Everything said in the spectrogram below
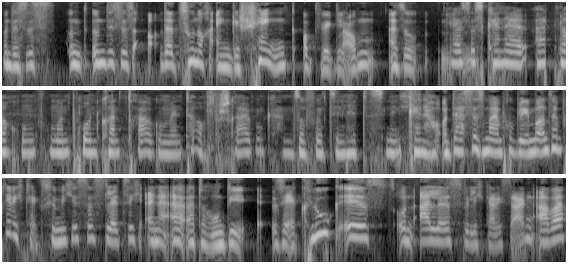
Und es ist und und es ist dazu noch ein Geschenk, ob wir glauben. Also Ja, es ist keine Erörterung, wo man Pro- und Kontraargumente aufschreiben kann. So funktioniert das nicht. Genau, und das ist mein Problem bei unserem Predigtext. Für mich ist das letztlich eine Erörterung, die sehr klug ist und alles, will ich gar nicht sagen, aber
